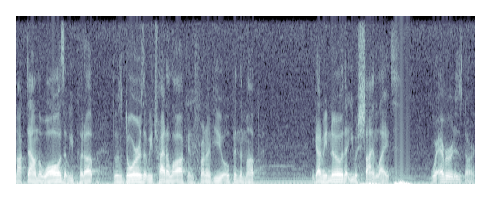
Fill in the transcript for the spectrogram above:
Knock down the walls that we put up, those doors that we try to lock in front of you, open them up. And God, we know that you will shine light wherever it is dark.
